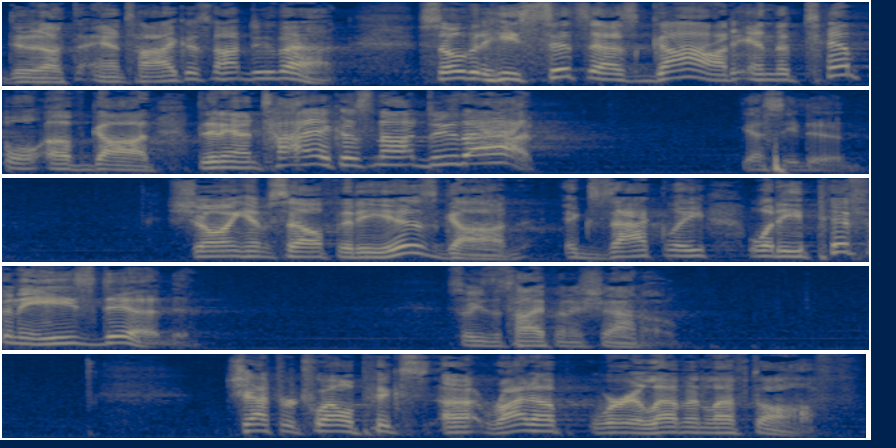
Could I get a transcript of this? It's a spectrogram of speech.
Did Antiochus not do that? So that he sits as God in the temple of God. Did Antiochus not do that? Yes, he did. Showing himself that he is God. Exactly what Epiphanes did. So he's a type and a shadow. Chapter 12 picks uh, right up where 11 left off.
